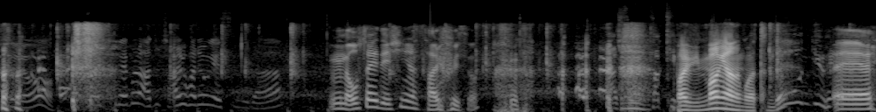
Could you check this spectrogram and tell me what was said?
좋고요. 트랩을 아주 잘 활용했습니다. 응, 나 옵사이드의 신이라서 다 알고 있어. 많이 민망해하는 것 같은데? 에,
